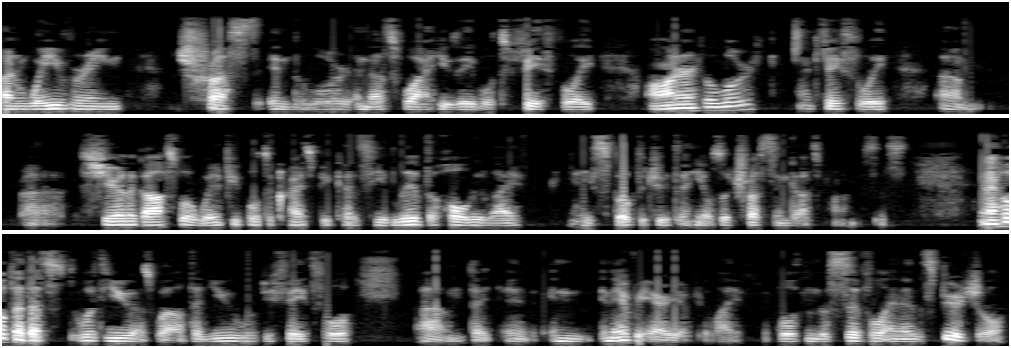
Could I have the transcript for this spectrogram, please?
unwavering trust in the Lord, and that's why he was able to faithfully honor the Lord and faithfully um, uh, share the gospel, win people to Christ because he lived a holy life and he spoke the truth and he also trusted in God's promises. And I hope that that's with you as well, that you will be faithful um, that in, in, in every area of your life, both in the civil and in the spiritual,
